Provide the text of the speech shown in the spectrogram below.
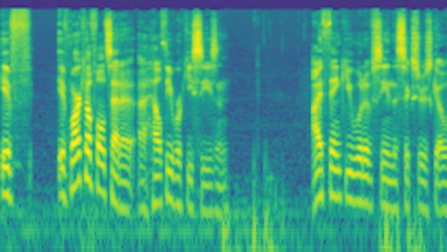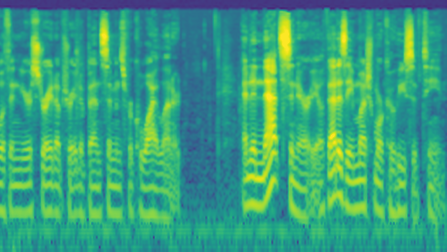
If if Markelle Fultz had a, a healthy rookie season, I think you would have seen the Sixers go with a near straight up trade of Ben Simmons for Kawhi Leonard. And in that scenario, that is a much more cohesive team.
